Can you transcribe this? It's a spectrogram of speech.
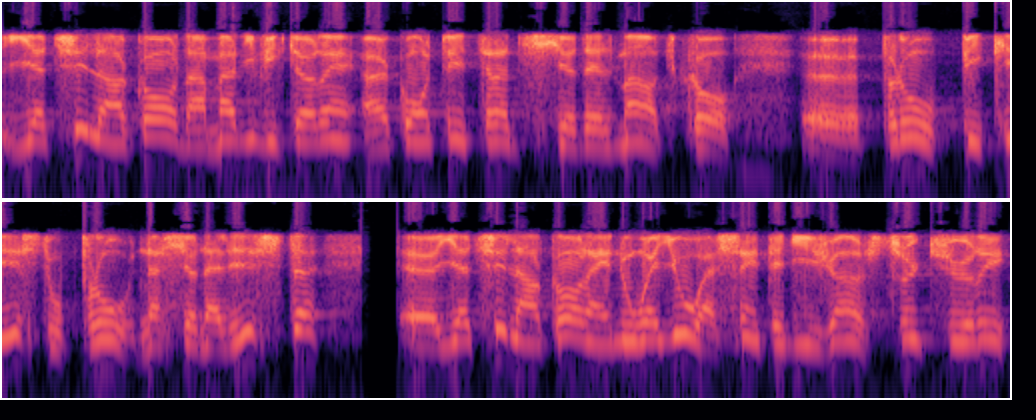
y a-t-il encore dans Marie-Victorin un comté traditionnellement, en tout cas, euh, pro-péquiste ou pro-nationaliste? Euh, y a-t-il encore un noyau assez intelligent, structuré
